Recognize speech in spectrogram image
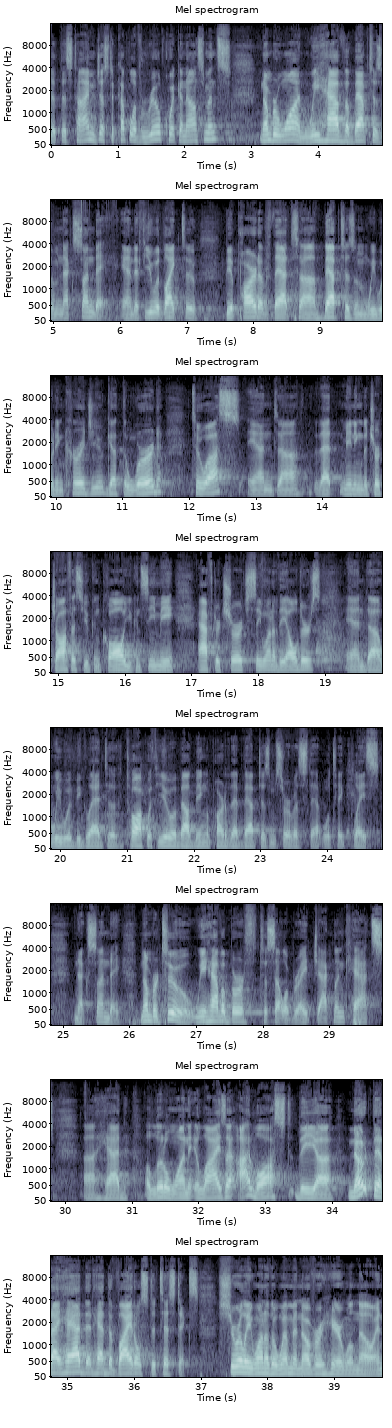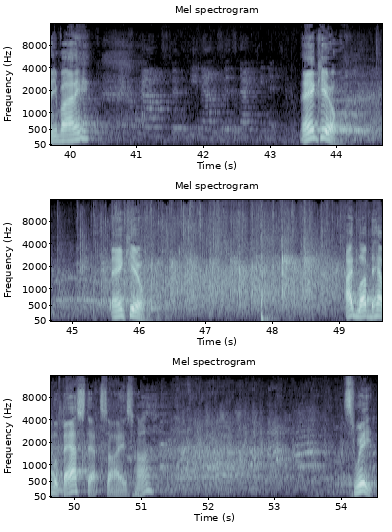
at this time. Just a couple of real quick announcements. Number one, we have a baptism next Sunday, and if you would like to be a part of that uh, baptism, we would encourage you get the word to us, and uh, that meaning the church office. You can call, you can see me after church, see one of the elders, and uh, we would be glad to talk with you about being a part of that baptism service that will take place next Sunday. Number two, we have a birth to celebrate. Jacqueline Katz uh, had a little one, Eliza. I lost the uh, note that I had that had the vital statistics. Surely one of the women over here will know. Anybody? Thank you. Thank you. I'd love to have a bass that size, huh? Sweet.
